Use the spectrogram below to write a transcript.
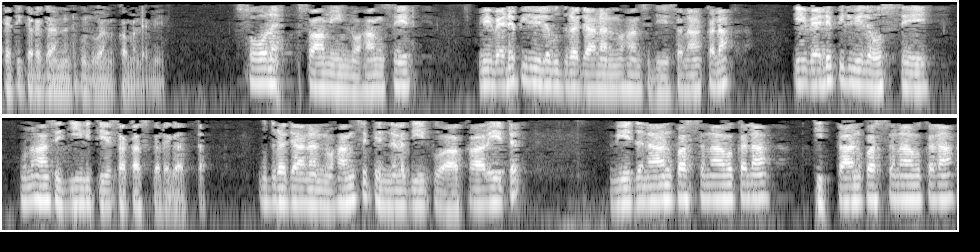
ඇති කරගන්නට පුළුවන්කම ලැබෙන්නේ. සෝන ස්වාමීන් වහන්සේට මේ වැඩපිළිවෙල බුදුරජාණන් වහන්සේ දේශනා කළා. ඒ වැඩපිළිවෙල ඔස්සේ උන්වහන්සේ ජීවිතය සකස් කරගත්තා. බුදුරජාණන් වහන්සේ පෙන්වලා දීපු ආකාරයට වේදනානුපස්සනාව කළා, චිත්තානුපස්සනාව කළා,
